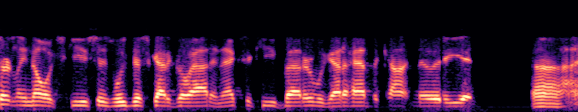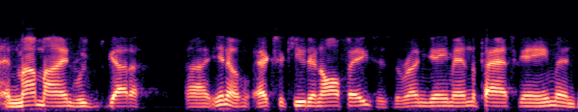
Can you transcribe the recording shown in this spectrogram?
certainly no excuses. We've just got to go out and execute better. We got to have the continuity, and uh, in my mind, we've got to uh, you know execute in all phases, the run game and the pass game, and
